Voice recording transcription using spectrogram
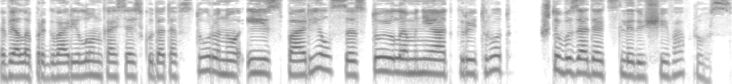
вяло проговорил он, косясь куда-то в сторону, и испарился, стоило мне открыть рот, чтобы задать следующий вопрос.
